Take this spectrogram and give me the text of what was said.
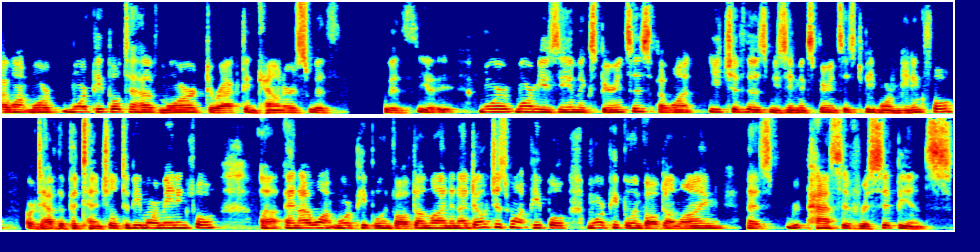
I, want more more people to have more direct encounters with with you know, more more museum experiences. I want each of those museum experiences to be more meaningful, or to have the potential to be more meaningful. Uh, and I want more people involved online. And I don't just want people more people involved online as re- passive recipients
